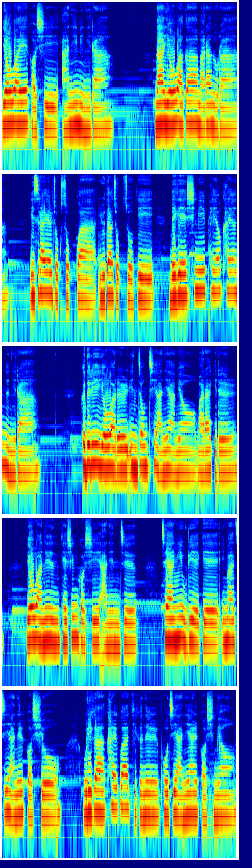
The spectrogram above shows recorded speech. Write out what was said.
여호와의 것이 아님이니라. 나 여호와가 말하노라. 이스라엘 족속과 유다 족속이 내게 심히 패역하였느니라. 그들이 여호와를 인정치 아니하며 말하기를 여호와는 계신 것이 아닌즉 재앙이 우리에게 임하지 않을 것이요 우리가 칼과 기근을 보지 아니할 것이며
